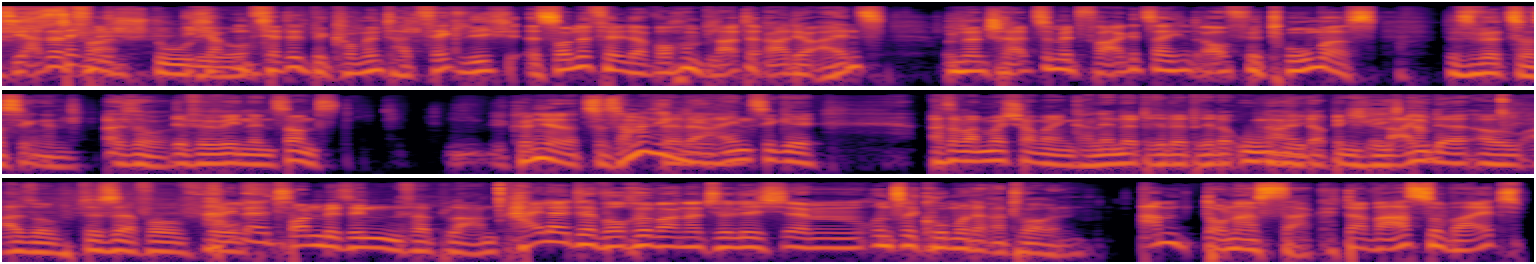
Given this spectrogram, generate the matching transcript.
Sie hat das vor- Ich habe Studio. einen Zettel bekommen, tatsächlich, Sonnefelder Wochenblatt, Radio 1. Und dann schreibt sie mit Fragezeichen drauf für Thomas. Das wird so singen. Also, Ja, für wen denn sonst? Wir können ja da zusammen Der, hingehen. der einzige. Also warte mal, ich schau mal in den Kalender, dritter, dritter. Oh Nein, nee, da bin ich leider, also das ist ja von, von, Highlight. von bis hinten verplant. Highlight der Woche war natürlich ähm, unsere Co-Moderatorin. Am Donnerstag, da war es soweit,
